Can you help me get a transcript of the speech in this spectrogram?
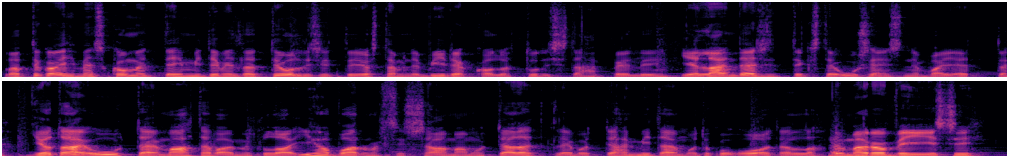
Laittakaa ihmeessä kommentteihin, mitä mieltä te olisitte, jos tämmönen viidakkoalue tulisi tähän peliin. Ja läntäisittekö te usein sinne vai ette? Jotain uutta ja mahtavaa me tullaan ihan varmasti saamaan, mutta tällä hetkellä ei voi tehdä mitään muuta kuin ootella. Numero 5.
